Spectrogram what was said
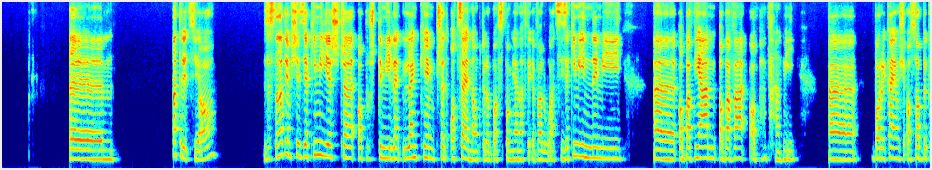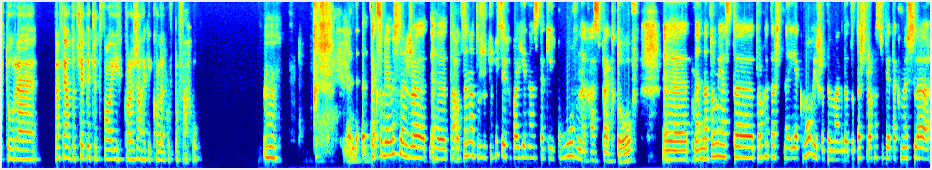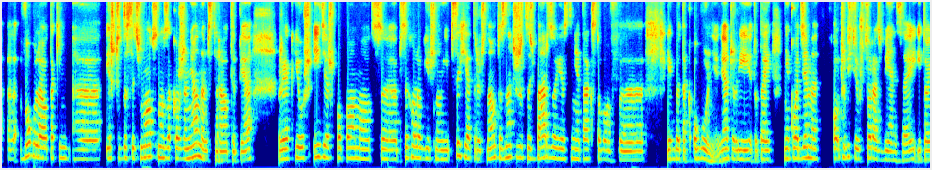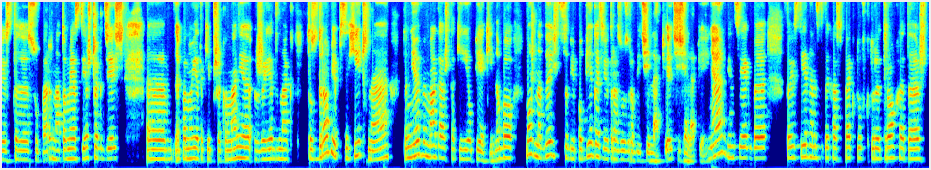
Patrycjo, Zastanawiam się, z jakimi jeszcze, oprócz tymi lękiem przed oceną, która była wspomniana w tej ewaluacji, z jakimi innymi e, obawiami, obawa, obawami e, borykają się osoby, które trafiają do ciebie czy twoich koleżanek i kolegów po fachu? Mhm. Tak sobie myślę, że e, ta ocena to rzeczywiście chyba jeden z takich głównych aspektów. E, natomiast e, trochę też, jak mówisz o tym, Magda, to też trochę sobie tak myślę w ogóle o takim jeszcze dosyć mocno zakorzenionym stereotypie, że jak już idziesz po pomoc psychologiczną i psychiatryczną, to znaczy, że coś bardzo jest nie tak z tobą w, jakby tak ogólnie, nie? Czyli tutaj nie kładziemy oczywiście już coraz więcej i to jest e, super, natomiast jeszcze gdzieś e, panuje takie przekonanie, że jednak to zdrowie psychiczne to nie wymaga aż takiej opieki, no bo można wyjść sobie, pobiegać i od razu zrobić ci, lepiej, ci się lepiej, nie? Więc jakby to jest jeden z tych aspektów, który trochę też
